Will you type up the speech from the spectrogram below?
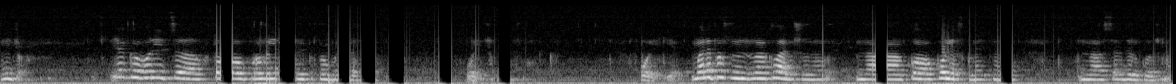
Нічого. Як говориться, хто програє, той Ой, в мене просто на клавішу на, колеску навіть на, серединку нажимаєш.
